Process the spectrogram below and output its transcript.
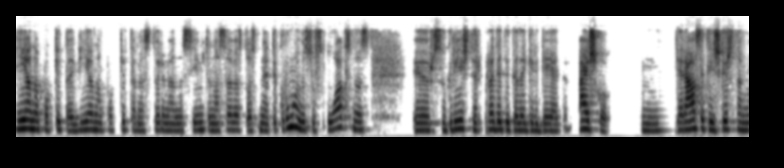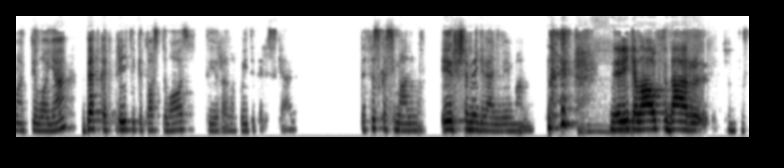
vieną po kitą, vieną po kitą mes turime nusimti nuo savęs tos netikrumo visus sluoksnius ir sugrįžti ir pradėti tada girdėti. Aišku, geriausiai tai išgirstama tyloje, bet kad prieiti kitos tylos, tai yra labai didelis kelias. Bet viskas įmanoma. Ir šiame gyvenime įmanoma. Nereikia laukti dar šimtus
